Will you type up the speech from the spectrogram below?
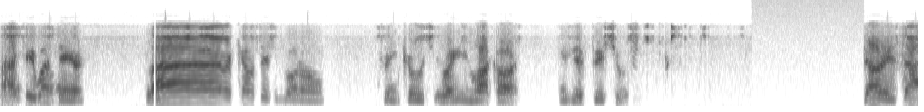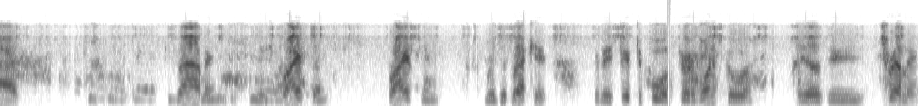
I tell you one thing, a lot of conversation going on between Coach Raheem Lockhart and the officials. Down inside, driving is Bryson. Bryson with the bucket. So the 54-31 score is the trailing.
